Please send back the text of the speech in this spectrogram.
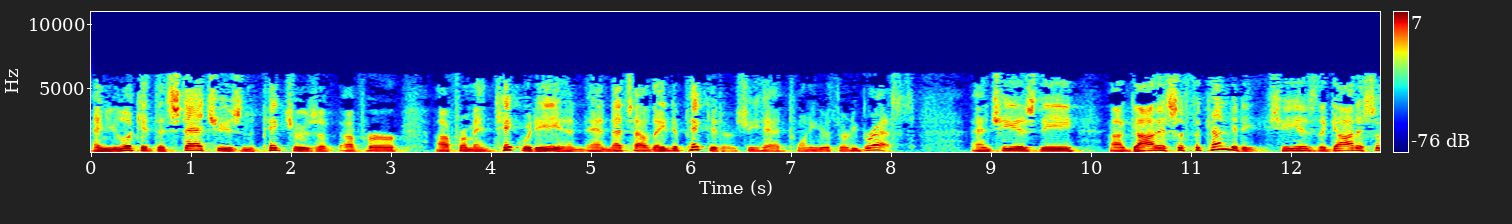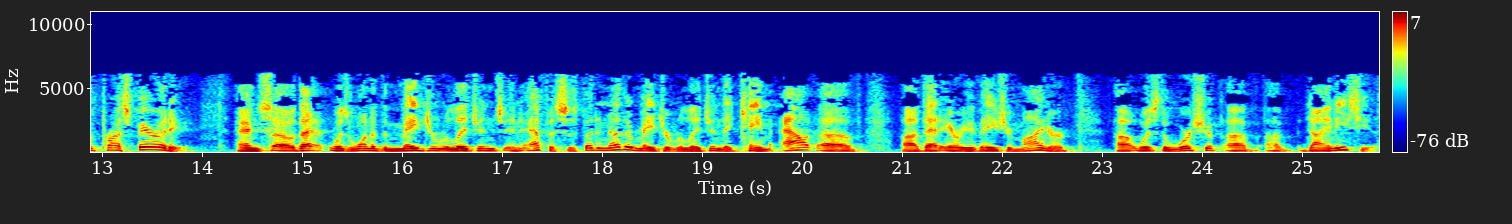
And you look at the statues and the pictures of, of her uh, from antiquity, and, and that's how they depicted her. She had 20 or 30 breasts, and she is the uh, goddess of fecundity. She is the goddess of prosperity. And so that was one of the major religions in Ephesus. But another major religion that came out of uh, that area of Asia Minor uh, was the worship of, of, Dionysius.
